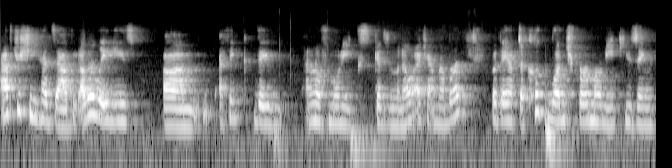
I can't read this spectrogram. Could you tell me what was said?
after she heads out, the other ladies, um, I think they, I don't know if Mo'Nique gives them a note, I can't remember, but they have to cook lunch for Mo'Nique using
